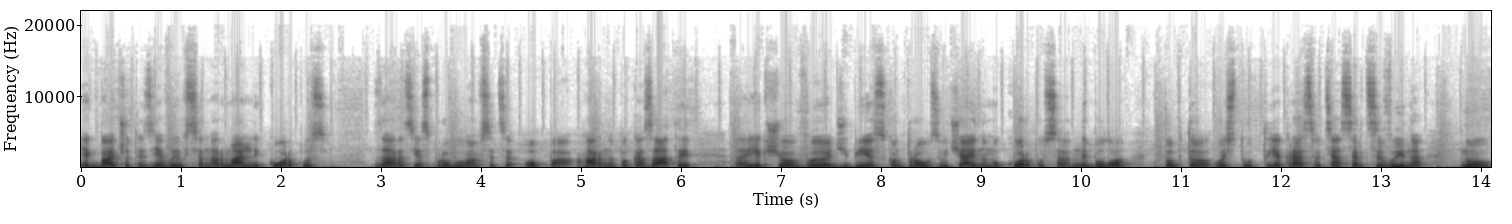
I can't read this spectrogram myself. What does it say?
як бачите, з'явився нормальний корпус. Зараз я спробую вам все це опа, гарно показати. Е, Якщо в GBS Control звичайному корпуса не було, тобто ось тут якраз оця серцевина, ну,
